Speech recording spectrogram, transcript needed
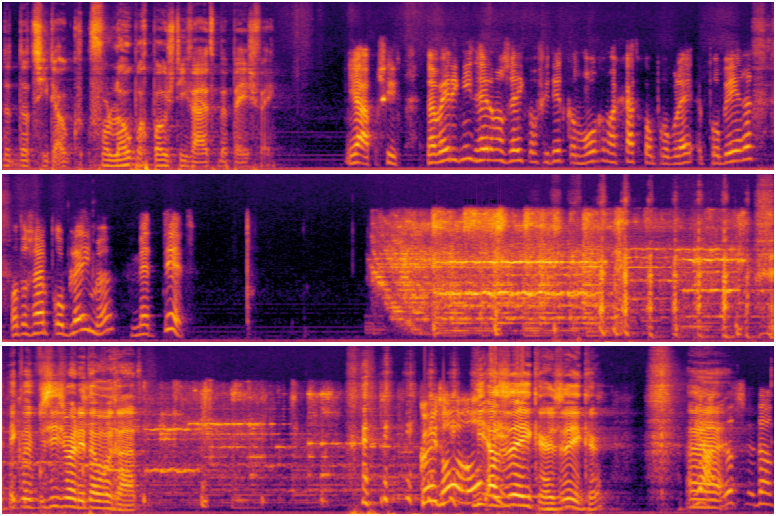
dat, dat ziet er ook voorlopig positief uit bij PSV. Ja, precies. Nou weet ik niet helemaal zeker of je dit kan horen, maar ik ga het gewoon proberen. Want er zijn problemen met dit. Ik weet precies waar dit over gaat. Kun je het horen? of Ja, zeker, zeker. Ja, Eh, dat is dat,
